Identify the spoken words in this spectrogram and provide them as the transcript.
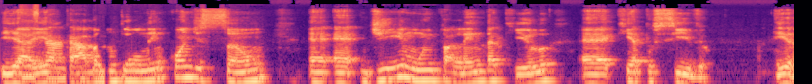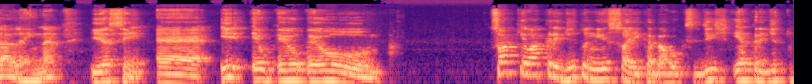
E aí Exato. acaba não tendo nem condição é, é, de ir muito além daquilo é, que é possível ir além, né? E assim, é, e eu, eu, eu só que eu acredito nisso aí que a Bell Hooks diz e acredito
